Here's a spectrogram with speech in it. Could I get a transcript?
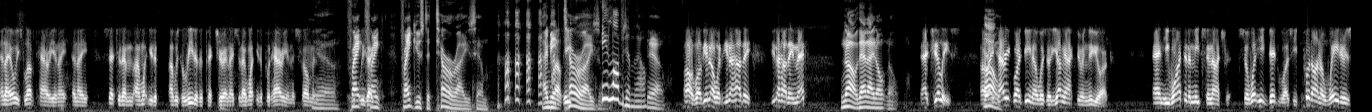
and I always loved Harry. And I and I said to them, I want you to. I was the lead of the picture, and I said, I want you to put Harry in this film. And Yeah. Frank we got- Frank Frank used to terrorize him. I mean, Well, he- terrorize him. He loved him though. Yeah. oh well, you know what? You know how they, you know how they met No, that I don't know. at Jilly's. All right, Oh. Harry Guardino was a young actor in New York, and he wanted to meet Sinatra. So what he did was he put on a waiter's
